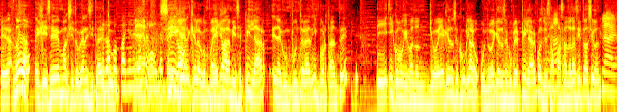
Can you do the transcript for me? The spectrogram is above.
Era, no, el que dice Maxito Canecita de Que lo tú. acompañan en la dejó. salud y la Sí, que, que lo acompañe. Fui yo. Para mí ese pilar en algún punto era importante. Y, y como que cuando yo veía que no se cumple, claro, uno ve que no se cumple el pilar cuando está pasando la situación. Claro.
